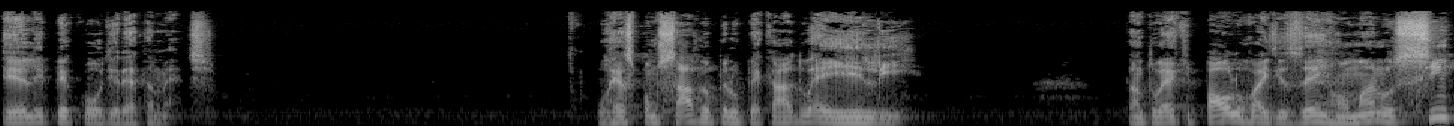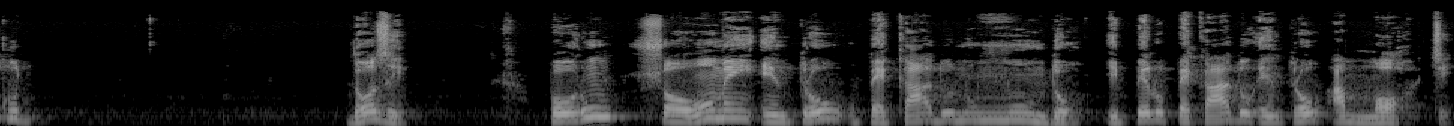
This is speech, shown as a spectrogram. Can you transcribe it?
ele pecou diretamente. O responsável pelo pecado é ele. Tanto é que Paulo vai dizer em Romanos 5, 12: Por um só homem entrou o pecado no mundo, e pelo pecado entrou a morte.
